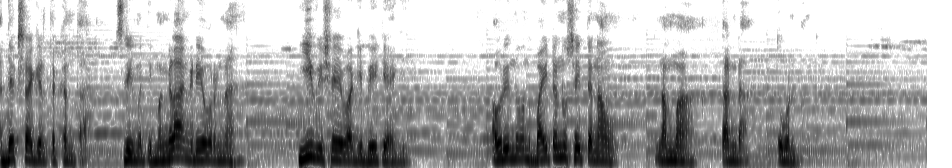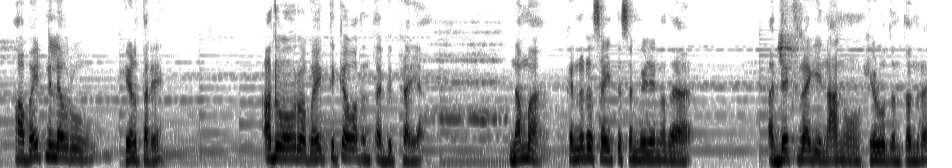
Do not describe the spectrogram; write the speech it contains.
ಅಧ್ಯಕ್ಷರಾಗಿರ್ತಕ್ಕಂಥ ಶ್ರೀಮತಿ ಮಂಗಳಾ ಅಂಗಡಿಯವರನ್ನ ಈ ವಿಷಯವಾಗಿ ಭೇಟಿಯಾಗಿ ಅವರಿಂದ ಒಂದು ಬೈಟನ್ನು ಸಹಿತ ನಾವು ನಮ್ಮ ತಂಡ ತಗೊಂಡು ಬಂತು ಆ ಬೈಟ್ನಲ್ಲಿ ಅವರು ಹೇಳ್ತಾರೆ, ಅದು ಅವರ ವೈಯಕ್ತಿಕವಾದಂಥ ಅಭಿಪ್ರಾಯ. ನಮ್ಮ ಕನ್ನಡ ಸಾಹಿತ್ಯ ಸಮ್ಮೇಳನದ ಅಧ್ಯಕ್ಷರಾಗಿ ನಾನು ಹೇಳುವುದಂತಂದ್ರೆ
